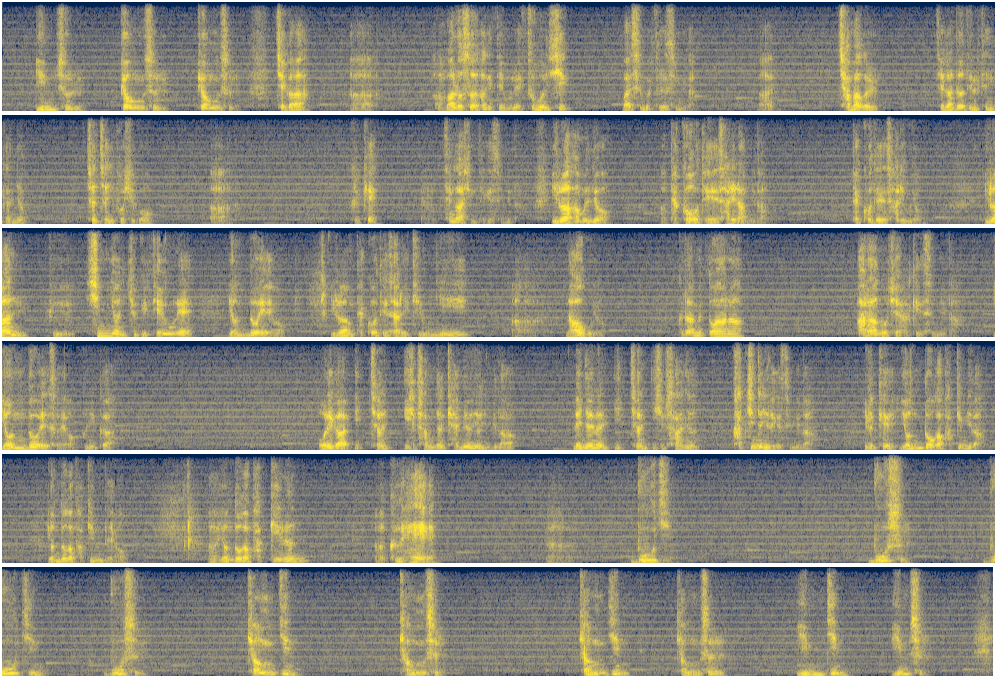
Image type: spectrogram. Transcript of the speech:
임술, 병술, 병술. 제가 아, 아, 말로써 하기 때문에 두 번씩 말씀을 드렸습니다. 아, 자막을 제가 넣어 드릴 테니까요. 천천히 보시고 아, 그렇게 생각하시면 되겠습니다. 이러함을요 아, 백호 대살이라 합니다. 백호대살이고요. 이러한 그 10년 주기 대운의 연도예요. 이러한 백호대살의 기운이 아, 나오고요. 그 다음에 또 하나 알아놓으셔야 할 게 있습니다. 연도에서요. 그러니까 올해가 2023년 개면년입니다. 내년은 2024년 갑진년이 되겠습니다. 이렇게 연도가 바뀝니다. 연도가 바뀌는데요. 아, 연도가 바뀌는 어, 그 해에 어, 무진, 무술, 무진, 무술, 경진, 경술, 경진, 경술, 임진, 임술.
